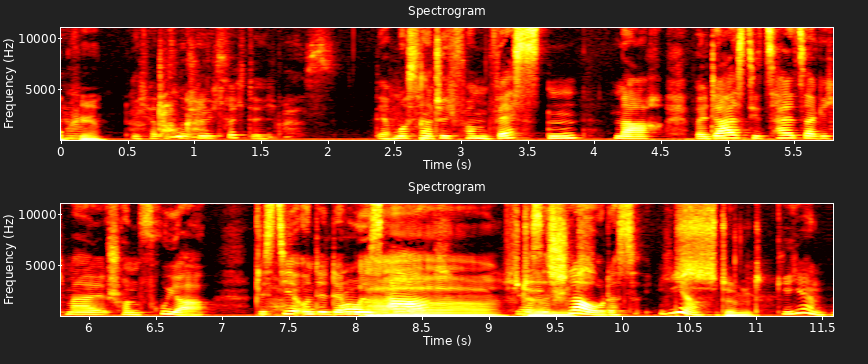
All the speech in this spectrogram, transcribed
Okay. Ich hatte Tom das natürlich richtig. Der muss natürlich vom Westen nach, weil da ist die Zeit, sag ich mal, schon früher. Wisst ihr? Und in der USA, Ah, stimmt. das ist schlau. Das hier, Stimmt. Gehirn.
